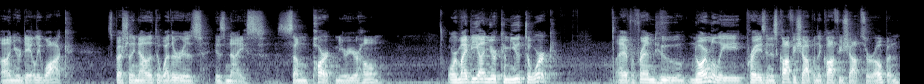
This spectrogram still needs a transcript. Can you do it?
on your daily walk, especially now that the weather is, is nice some park near your home. Or it might be on your commute to work. I have a friend who normally prays in his coffee shop when the coffee shops are open.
